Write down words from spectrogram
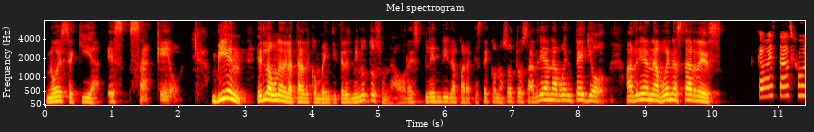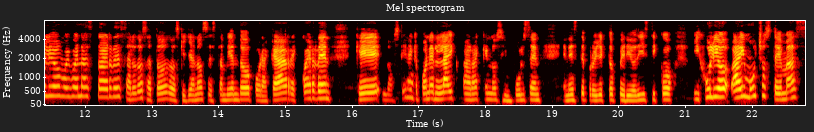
no es sequía, es saqueo. Bien, es la una de la tarde con 23 minutos, una hora espléndida para que esté con nosotros Adriana Buentello. Adriana, buenas tardes. ¿Cómo estás, Julio? Muy buenas tardes. Saludos a todos los que ya nos están viendo por acá. Recuerden que nos tienen que poner like para que nos impulsen en este proyecto periodístico. Y Julio, hay muchos temas,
